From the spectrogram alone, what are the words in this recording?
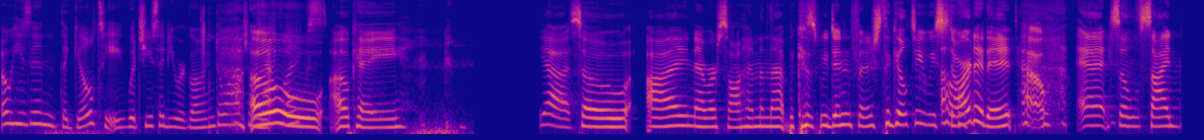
oh, he's in The Guilty, which you said you were going to watch. On Oh, Netflix. okay. Yeah, so I never saw him in that because we didn't finish The Guilty. We started it. Oh, And so side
